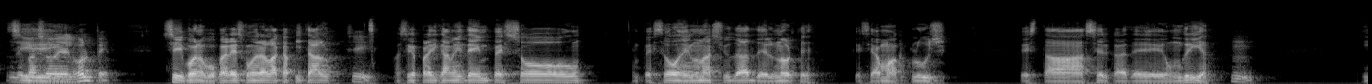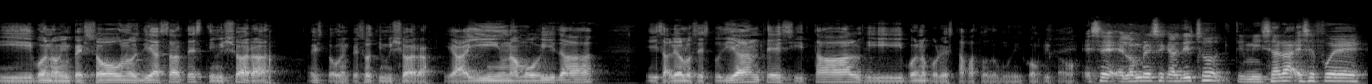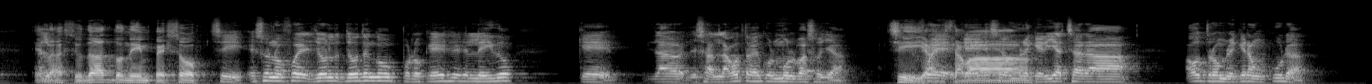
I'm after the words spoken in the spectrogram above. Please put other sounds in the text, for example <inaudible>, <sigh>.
donde Sí. pasó el golpe. Sí, bueno, Bucarest como era la capital, Sí, Así que prácticamente empezó, empezó en una ciudad del norte que se llama Cluj, que está cerca de Hungría. Hmm. Y bueno, empezó unos días antes Timișoara, esto, empezó Timișoara. Y ahí una movida y salieron los estudiantes y tal, y bueno, pues estaba todo muy complicado. Ese, el hombre ese que has dicho, Timisara, ese fue... En la ciudad donde empezó, Sí, eso no fue. Yo, yo tengo, por lo que he leído, que la, o sea, la gota que colmó el vaso ya. sí, ya fue que estaba... ese hombre quería echar a, a otro hombre que era un cura.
